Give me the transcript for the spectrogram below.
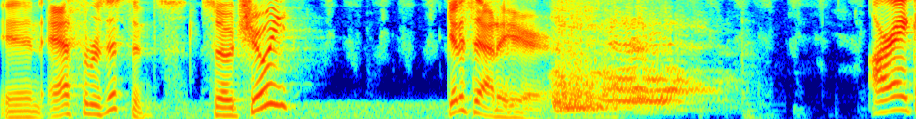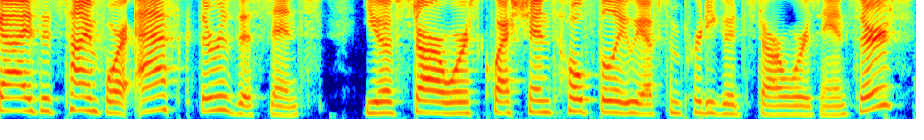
and ask the Resistance. So, Chewie, get us out of here. All right, guys, it's time for Ask the Resistance. You have Star Wars questions. Hopefully, we have some pretty good Star Wars answers.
